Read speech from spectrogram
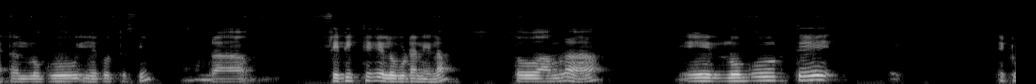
একটা লোগো ইয়ে করতেছি। আমরা ফ্লিপিক থেকে লোগোটা নিলাম। তো আমরা এই লোগোতে একটু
